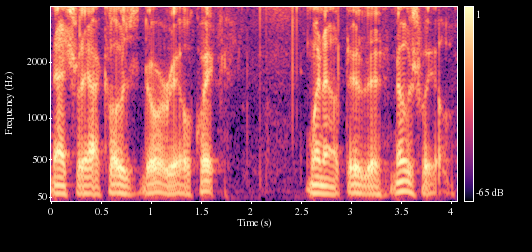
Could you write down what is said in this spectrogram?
Naturally, I closed the door real quick, went out through the nose wheel.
